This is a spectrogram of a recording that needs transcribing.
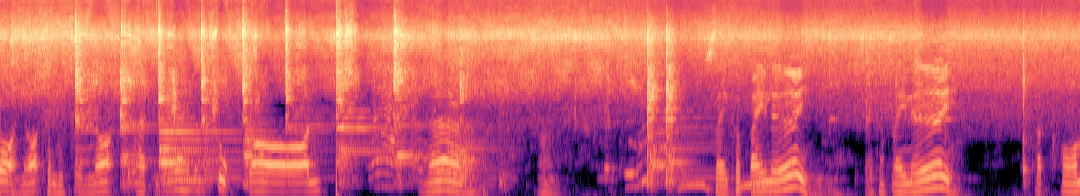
ก่อนเนาะท่านผู้ชมเนาะผัดแล้วให้มันสุกก่อนอ่าใส่เข้าไปเลย ใส่เข้าไปเลยผักหอม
